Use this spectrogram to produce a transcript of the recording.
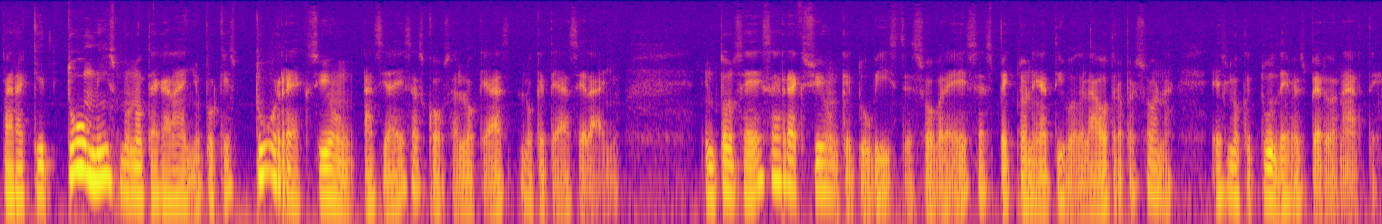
para que tú mismo no te haga daño, porque es tu reacción hacia esas cosas lo que, lo que te hace daño. Entonces esa reacción que tuviste sobre ese aspecto negativo de la otra persona es lo que tú debes perdonarte.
